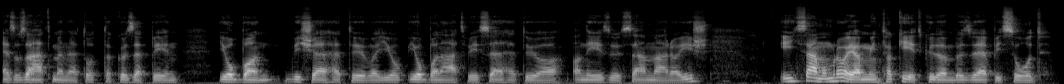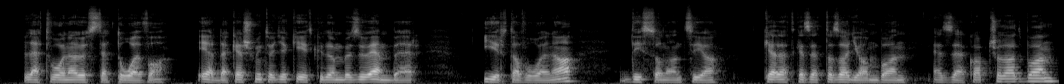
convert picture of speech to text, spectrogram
ez az átmenet ott a közepén jobban viselhető, vagy jobban átvészelhető a, a néző számára is. Így számomra olyan, mintha két különböző epizód lett volna összetolva. Érdekes, mint hogy a két különböző ember írta volna. Diszonancia keletkezett az agyamban ezzel kapcsolatban,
